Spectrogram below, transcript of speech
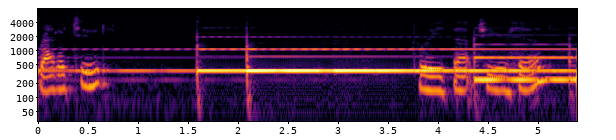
gratitude. Breathe that to your head.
